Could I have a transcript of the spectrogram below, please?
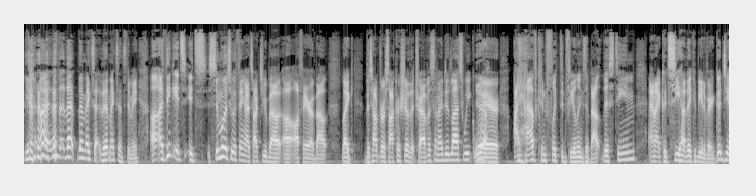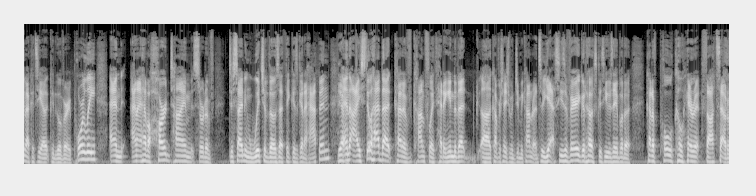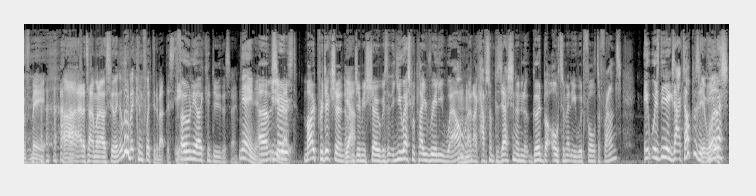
yeah, that, that, that makes that makes sense to me. Uh, I think it's it's similar to a thing I talked to you about uh, off air about like the Top Drawer Soccer show that Travis and I did last week, Yeah. where I have conflicted feelings about this team, and I could see how they could be a very good team. I could see how it could go very poorly, and and I have a hard time sort of deciding which of those I think is going to happen. Yeah. And I still had that kind of conflict heading into that uh, conversation with Jimmy Conrad. So yes, he's a very good host because he was able to kind of pull coherent thoughts out of me uh, at a time when I was feeling a little bit conflicted about this team. If only I could do the same. Yeah, yeah. Um, so my prediction Yeah. Mm-hmm. on Jimmy's show was that the US would play really well and like have some possession and look good, but ultimately would fall to France. It was the exact opposite. It the was. US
